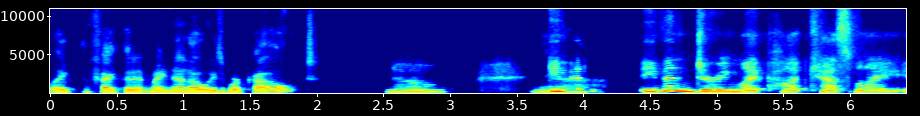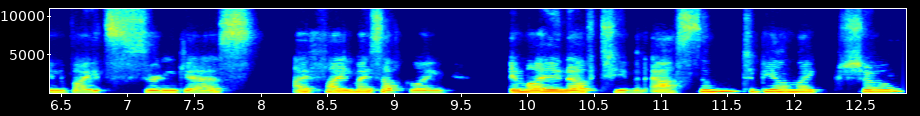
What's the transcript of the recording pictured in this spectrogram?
like the fact that it might not always work out. No. Yeah. Even even during my podcast when I invite certain guests, I find myself going, Am I enough to even ask them to be on my show?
